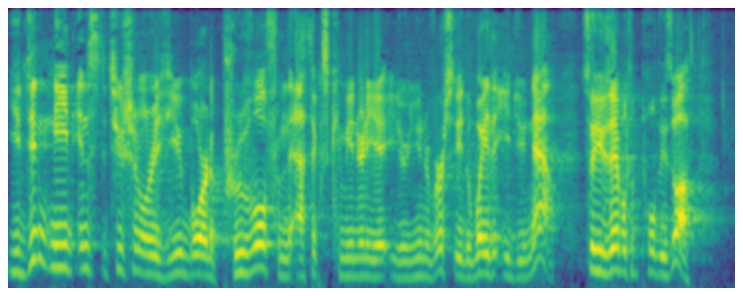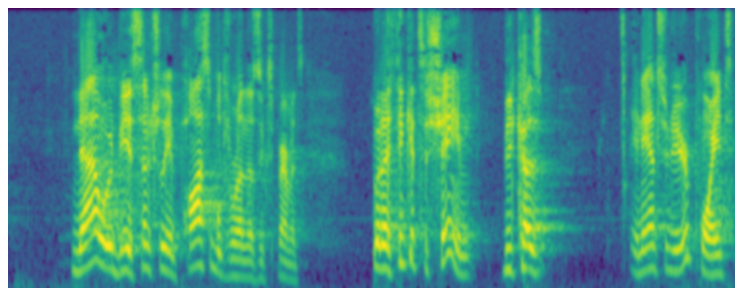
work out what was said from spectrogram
You didn't need institutional review board approval from the ethics community at your university the way that you do now. So he was able to pull these off. Now it would be essentially impossible to run those experiments. But I think it's a shame because, in answer to your point,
